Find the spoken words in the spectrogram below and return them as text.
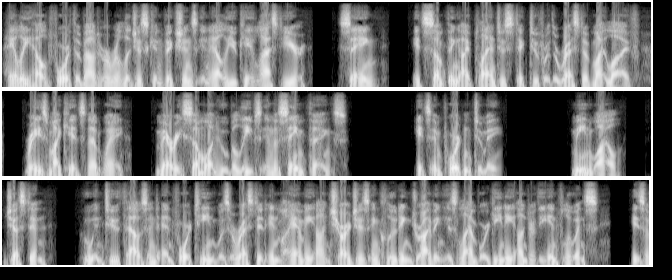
Hailey held forth about her religious convictions in Elle UK last year, saying, It's something I plan to stick to for the rest of my life, raise my kids that way, marry someone who believes in the same things. It's important to me. Meanwhile, Justin, who in 2014 was arrested in Miami on charges including driving his Lamborghini under the influence, is a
